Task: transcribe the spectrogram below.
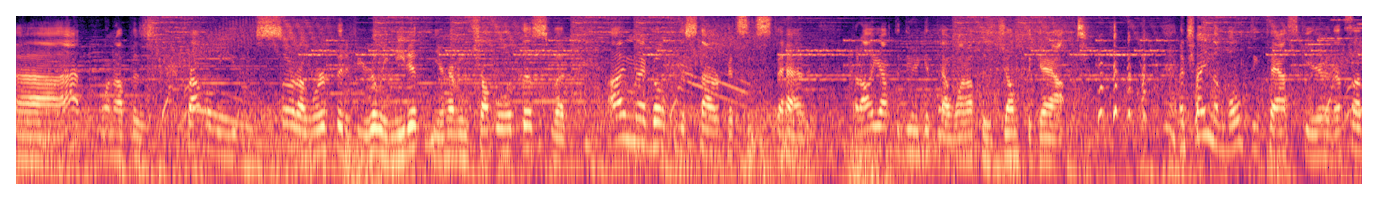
Uh, that one up is probably sort of worth it if you really need it and you're having trouble with this, but I'm going to go for the star bits instead. But all you have to do to get that one up is jump the gap. I'm trying to multitask here, that's not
